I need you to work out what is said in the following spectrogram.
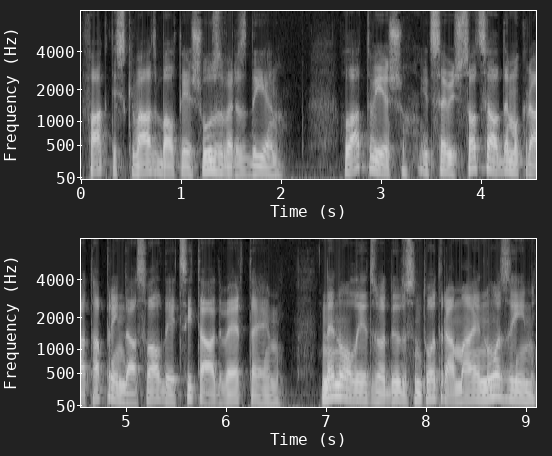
faktiski Vācu Baltiešu uzvaras dienu. Latviešu, it sevišķi sociāldemokrāta aprindās valdīja citādi vērtējumi. Nenoliedzot 22. māja nozīmi,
